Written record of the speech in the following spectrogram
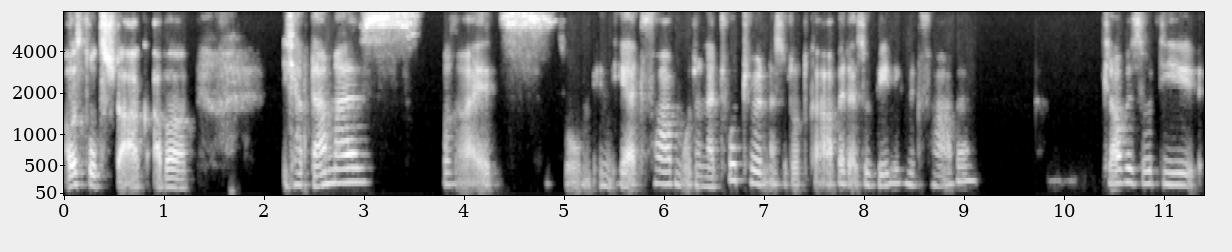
ausdrucksstark, aber ich habe damals bereits so in Erdfarben oder Naturtönen, also dort gearbeitet, also wenig mit Farbe ich glaube, so die,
